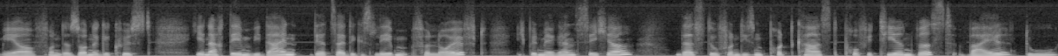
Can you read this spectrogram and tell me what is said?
eher von der Sonne geküsst. Je nachdem, wie dein derzeitiges Leben verläuft, ich bin mir ganz sicher, dass du von diesem Podcast profitieren wirst, weil du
